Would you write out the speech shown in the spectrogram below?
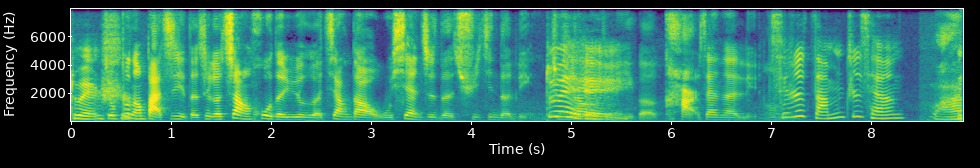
对，就不能把自己的这个账户的余额降到无限制的趋近的零，对，要有这么一个坎儿在那里。其实咱们之前。哇，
